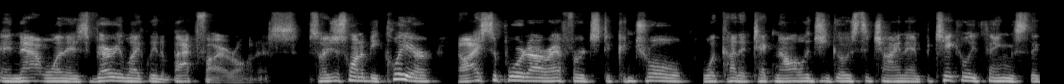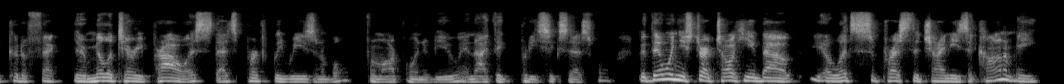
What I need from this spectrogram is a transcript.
and that one is very likely to backfire on us. So I just want to be clear. I support our efforts to control what kind of technology goes to China, and particularly things that could affect their military prowess. That's perfectly reasonable from our point of view, and I think pretty successful. But then when you start talking about, you know, let's suppress the Chinese economy,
